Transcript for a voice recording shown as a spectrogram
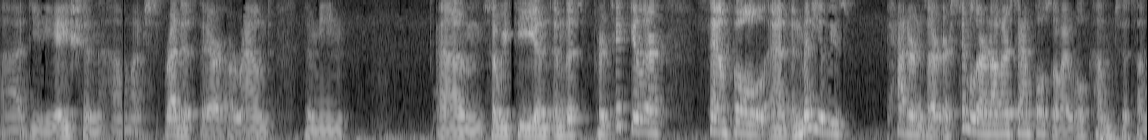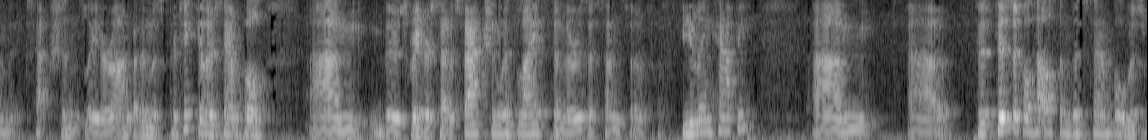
uh, deviation, how much spread is there around the mean. Um, so we see in, in, this particular sample, and, and many of these patterns are, are, similar in other samples, so I will come to some exceptions later on, but in this particular sample, um, there's greater satisfaction with life, than there is a sense of feeling happy. Um, uh, physical health in this sample was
